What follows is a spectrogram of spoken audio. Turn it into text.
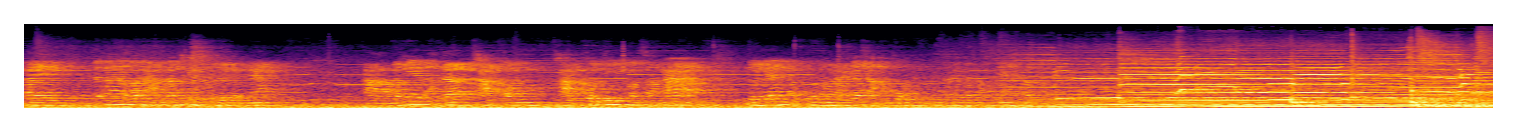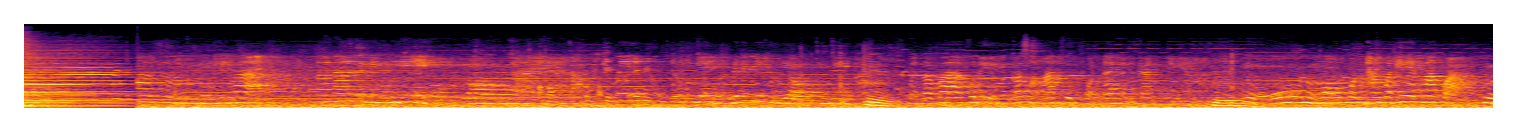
ไปแต่ถ้าประหารราชบุตรเกิดแบบเนี้ยอ่าประเทศอาจจะขาดคนขาดคนที่มีความสามารถโดยได้กับคนประมาณแค่สามคนอะไรประมาณเนี้ยครับก็คือหนูคิดว่ามันน่าจะมีคนที่เก่งรองลงมาอย่างเงี้ยค่ะคนเก่งไม่ได้มีคนเดียวคนเก่งมันไม่ได้มีคนเดียวจริงๆค่ะอืมเหมือนแบบว่าคนอื่นมันก็สามารถฝึกฝนได้เหมือนกันอย่างเงี้ยค่ะอืม หนูหนูมองคนทั้งประเทศมากกว่า หนู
